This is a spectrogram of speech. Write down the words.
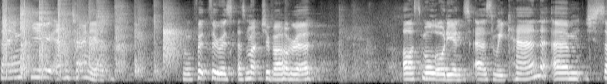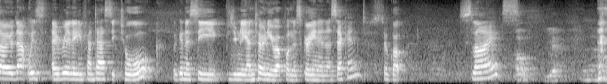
Thank you, Antonia. We'll put through as, as much of our uh, our small audience as we can. Um, so that was a really fantastic talk. We're going to see, presumably, Antonia up on the screen in a second. Still got slides. Oh, yeah.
